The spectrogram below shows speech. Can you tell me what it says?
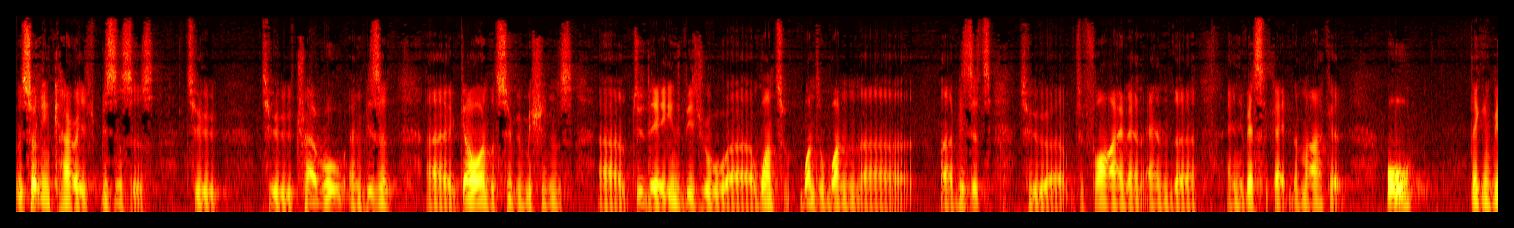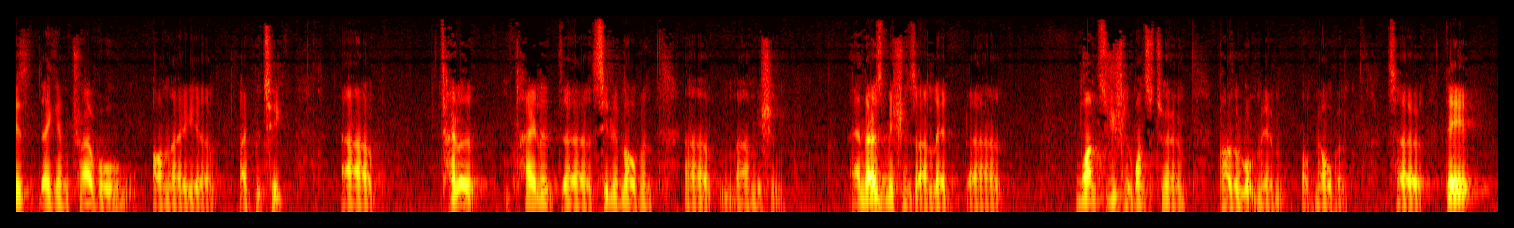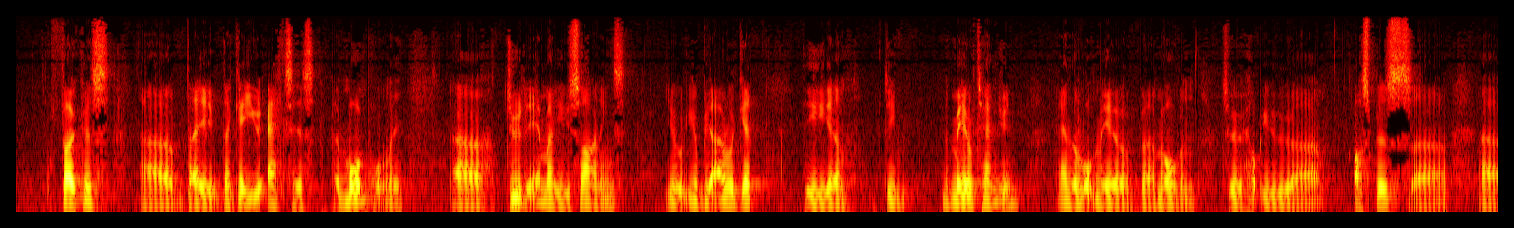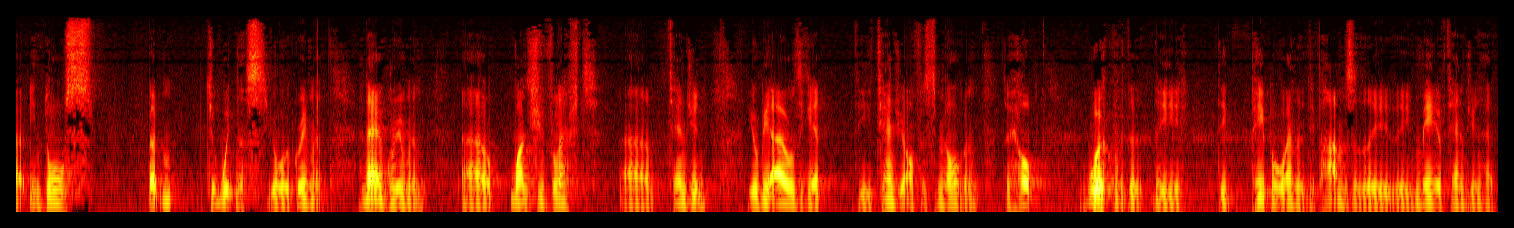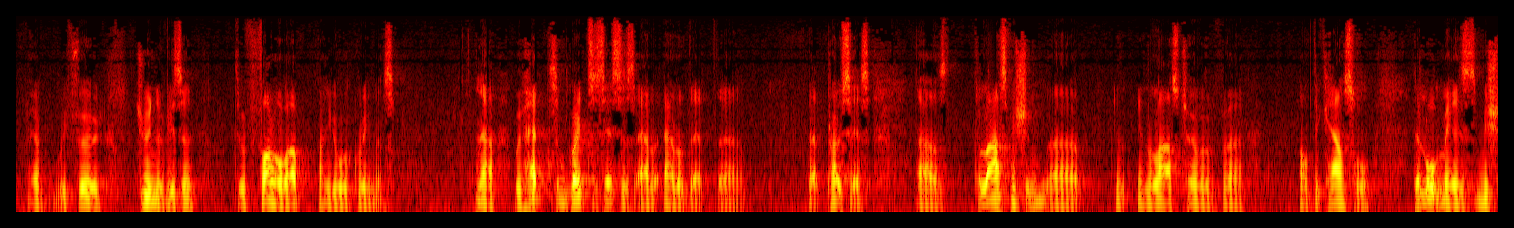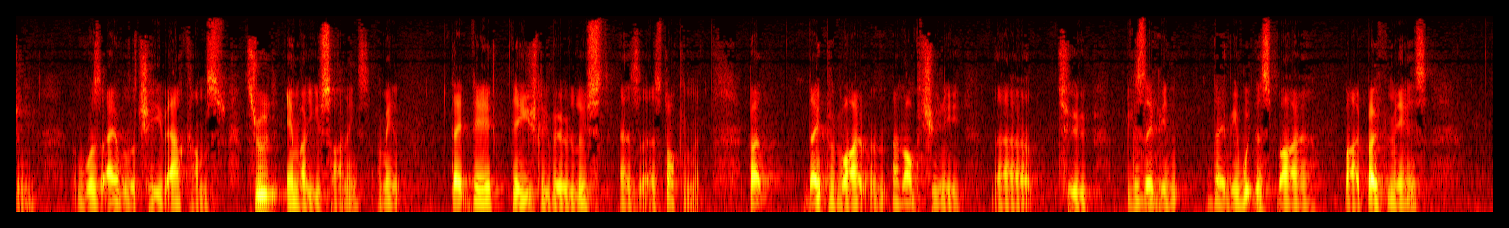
we certainly encourage businesses to to travel and visit, uh, go on the super missions, uh, do their individual uh, one-to-one uh, uh, visits to uh, to find and and, and investigate the market, or they can visit, they can travel on a, a boutique tailored tailored City of Melbourne mission, and those missions are led once usually once a term by the Lord Mayor of Melbourne. So their focus, uh, they, they get you access, but more importantly, uh, due to MOU signings, you'll, you'll be able to get the, uh, the, the Mayor of Tianjin and the Lord Mayor of uh, Melbourne to help you uh, auspice, uh, endorse, but to witness your agreement. And that agreement, once you've left Tianjin, you'll be able to get the Tianjin office in Melbourne to help work with the, the the people and the departments of the, the Mayor of Tianjin have, have referred during the visit to follow up on your agreements. Now, we've had some great successes out, out of that, uh, that process. Uh, the last mission, uh, in, in, the last term of, uh, of the Council, the Lord Mayor's mission was able to achieve outcomes through MOU signings. I mean, they, they're, they're usually very loose as, as document, but they provide an, an opportunity uh, to, because they've been they've been witnessed by, by both mayors,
